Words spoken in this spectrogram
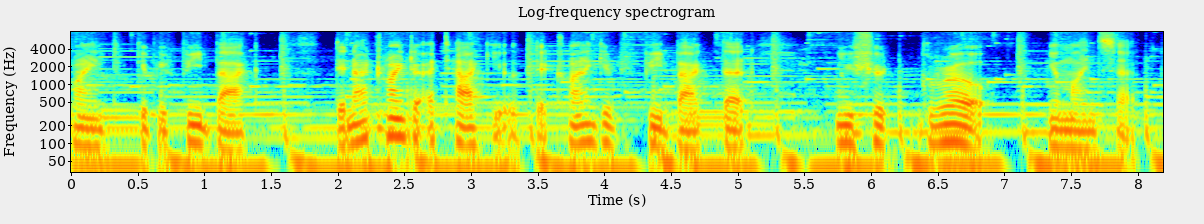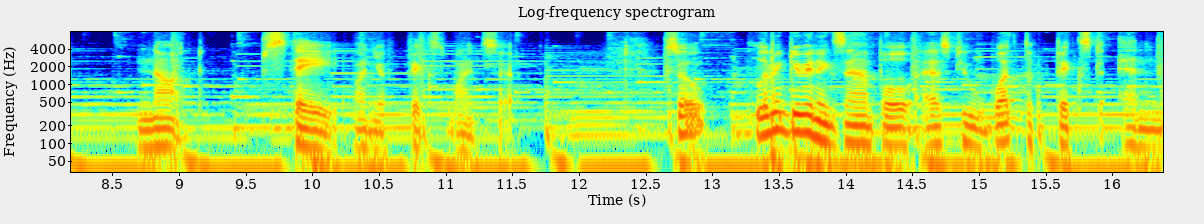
trying to give you feedback. They're not trying to attack you, they're trying to give you feedback that you should grow your mindset, not stay on your fixed mindset. So, let me give you an example as to what the fixed and,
